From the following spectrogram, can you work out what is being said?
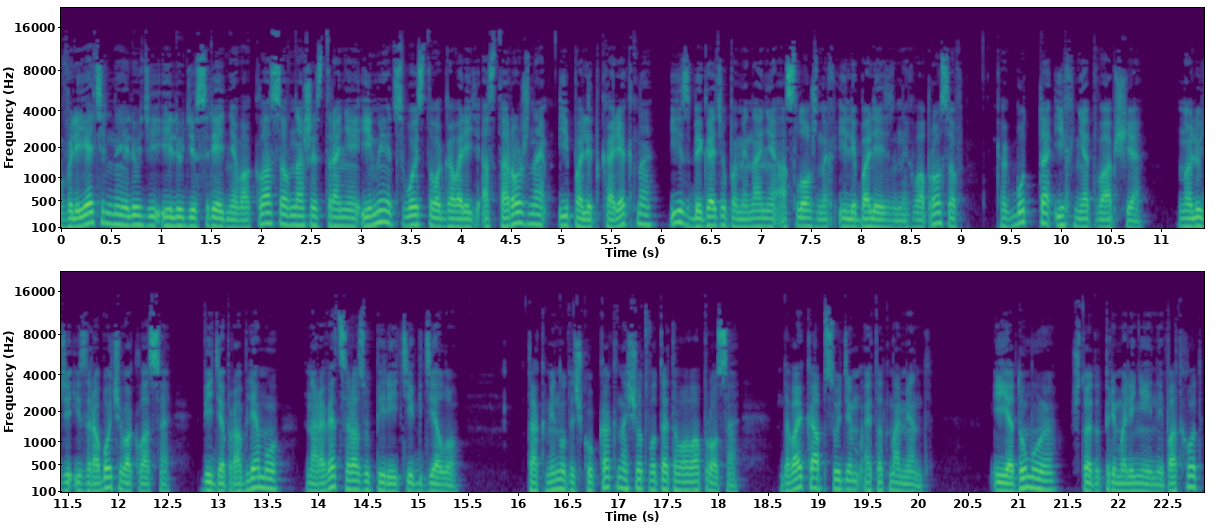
Влиятельные люди и люди среднего класса в нашей стране имеют свойство говорить осторожно и политкорректно и избегать упоминания о сложных или болезненных вопросах, как будто их нет вообще. Но люди из рабочего класса, видя проблему, норовят сразу перейти к делу. Так, минуточку, как насчет вот этого вопроса? Давай-ка обсудим этот момент. И я думаю, что этот прямолинейный подход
